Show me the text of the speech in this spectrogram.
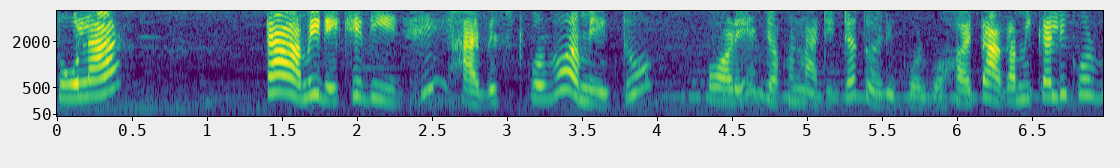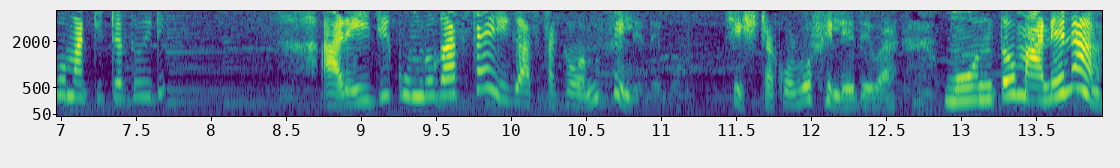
তোলাটা আমি রেখে দিয়েছি, হারভেস্ট করব আমি একটু পরে যখন মাটিটা তৈরি করব। হয়তো আগামীকালই করব মাটিটা তৈরি। আর এই যে কুমড়ো গাছটা, এই গাছটাকেও আমি ফেলে দেব। চেষ্টা করব ফেলে দেওয়ার। মন তো মানে না,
